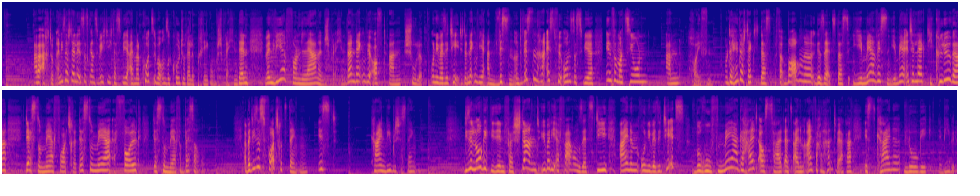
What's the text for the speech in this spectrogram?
Aber Achtung, an dieser Stelle ist es ganz wichtig, dass wir einmal kurz über unsere kulturelle Prägung sprechen. Denn wenn wir von Lernen sprechen, dann denken wir oft an Schule, Universität, dann denken wir an Wissen. Und Wissen heißt für uns, dass wir Informationen anhäufen. Und dahinter steckt das verborgene Gesetz, dass je mehr Wissen, je mehr Intellekt, je klüger, desto mehr Fortschritt, desto mehr Erfolg, desto mehr Verbesserung. Aber dieses Fortschrittsdenken ist kein biblisches Denken. Diese Logik, die den Verstand über die Erfahrung setzt, die einem Universitätsberuf mehr Gehalt auszahlt als einem einfachen Handwerker, ist keine Logik der Bibel.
